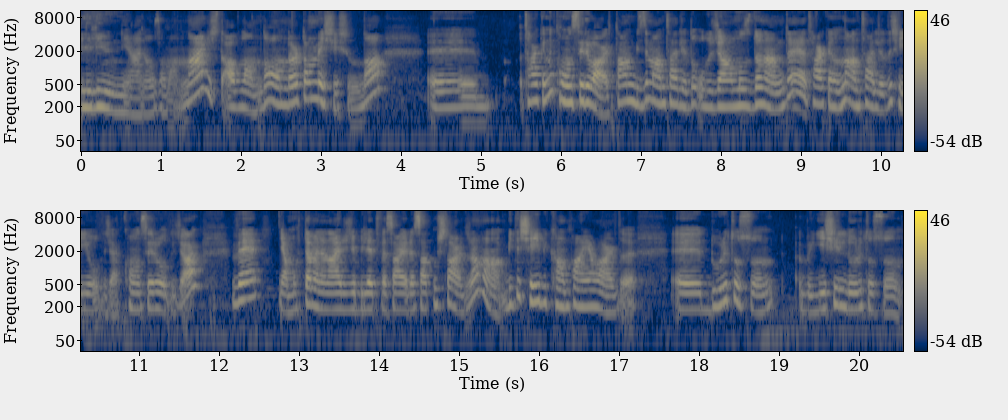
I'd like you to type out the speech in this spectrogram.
deli ünlü yani o zamanlar. İşte ablam da 14-15 yaşında. E, Tarkan'ın konseri var. Tam bizim Antalya'da olacağımız dönemde Tarkan'ın da Antalya'da şeyi olacak, konseri olacak. Ve ya muhtemelen ayrıca bilet vesaire satmışlardır ama bir de şey bir kampanya vardı. E, Doritos'un yeşil Doritos'un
